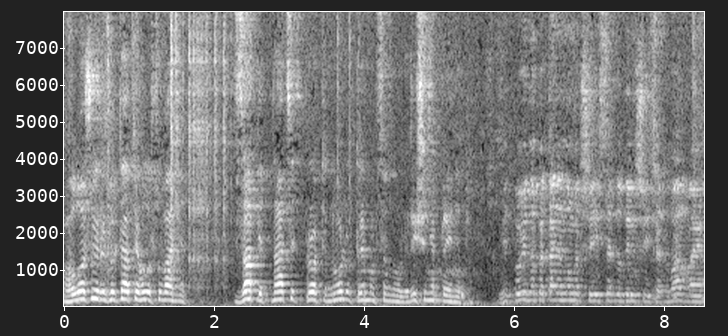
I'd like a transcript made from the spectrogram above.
Оголошую результати голосування. За 15, проти 0, утримався 0. Рішення прийнято. Відповідно, питання номер 61-62 має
